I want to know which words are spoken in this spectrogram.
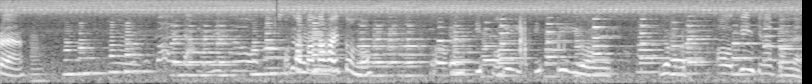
るん。お魚入っとんの？あ一匹。一匹。はもうやばかった元気になったね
